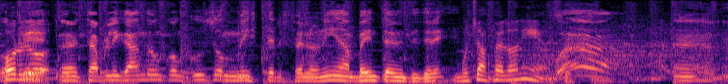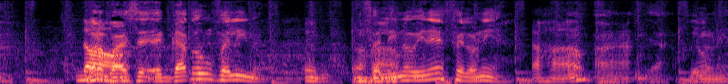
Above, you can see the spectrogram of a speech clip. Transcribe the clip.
Por Porque lo- está aplicando un concurso Mr. Felonía 2023. muchas felonías. sí. Eh, No. Bueno, parece, el gato es un felino. Eh, Un ajá. felino viene de felonía. Ajá. ¿no? Ajá, ya, felonía.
